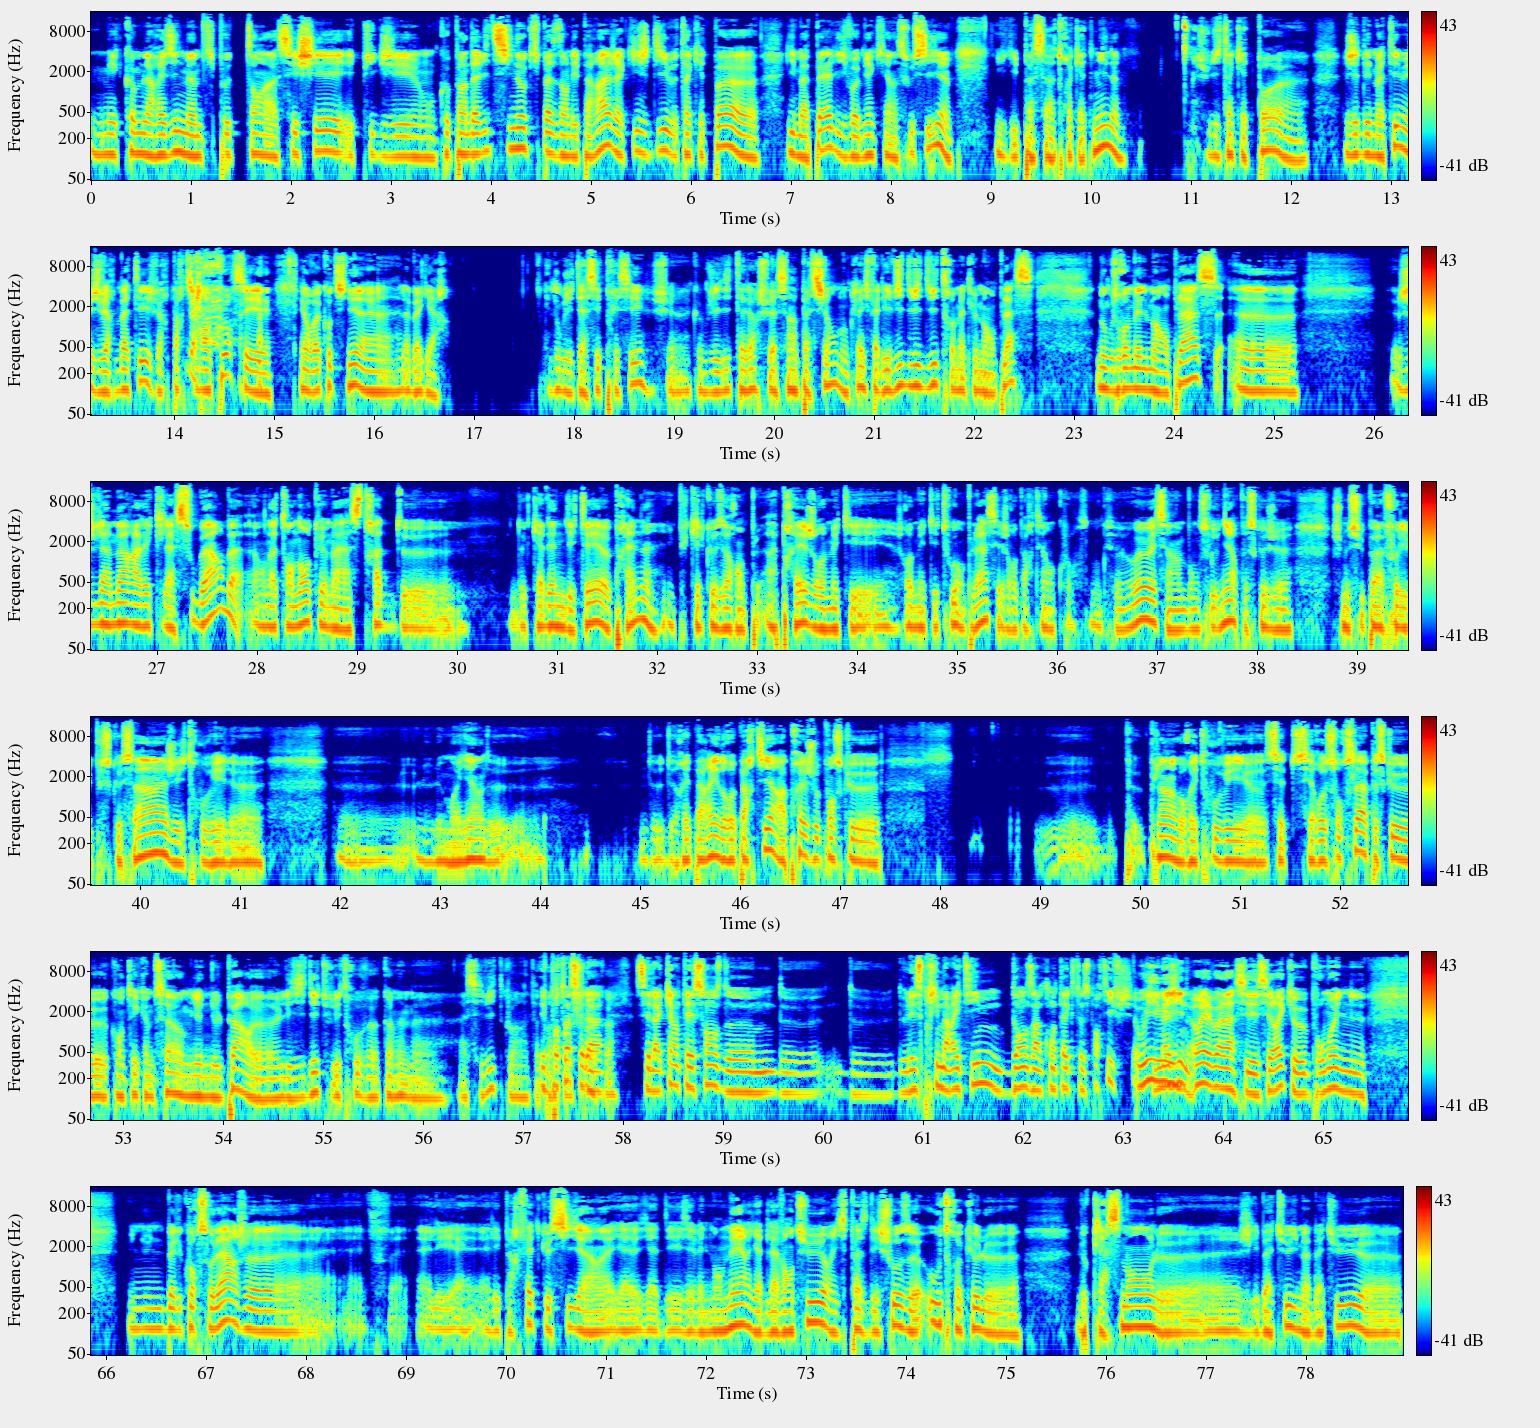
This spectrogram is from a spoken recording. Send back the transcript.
mais comme la résine met un petit peu de temps à sécher et puis que j'ai mon copain David Sino qui passe dans les parages à qui je dis t'inquiète pas il m'appelle il voit bien qu'il y a un souci il passe à 3 4 000 je lui dis t'inquiète pas, euh, j'ai dématé mais je vais remater, je vais repartir en course et, et on va continuer la, la bagarre. Et donc j'étais assez pressé, je comme j'ai dit tout à l'heure, je suis assez impatient. Donc là, il fallait vite, vite, vite remettre le mât en place. Donc je remets le mât en place, euh, je l'amarre avec la sous-barbe en attendant que ma strate de de cadenne d'été euh, prennent. Et puis quelques heures après je remettais je remettais tout en place et je repartais en course. Donc euh, ouais ouais c'est un bon souvenir parce que je je me suis pas affolé plus que ça. J'ai trouvé le, euh, le, moyen de, de de réparer de repartir. Après je pense que plein auraient trouvé euh, cette, ces ressources-là parce que quand t'es comme ça au milieu de nulle part, euh, les idées tu les trouves quand même assez vite quoi. Et pour toi c'est la c'est la quintessence de de de, de l'esprit maritime dans un contexte sportif. Oui, j'imagine. Oui, ouais, voilà. C'est c'est vrai que pour moi une une, une belle course au large, elle est elle est parfaite que s'il y a il y a, y a des événements de mer, il y a de l'aventure, il se passe des choses outre que le le classement, le je l'ai battu, il m'a battu. Euh,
